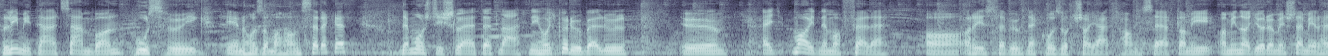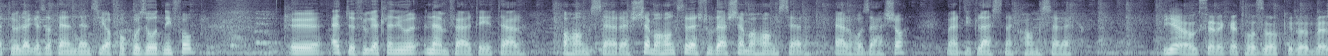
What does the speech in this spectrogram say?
Limitált számban, 20 főig én hozom a hangszereket, de most is lehetett látni, hogy körülbelül ö, egy majdnem a fele a résztvevőknek hozott saját hangszert, ami, ami nagy öröm, és remélhetőleg ez a tendencia fokozódni fog. Ö, ettől függetlenül nem feltétel a hangszerre, sem a hangszeres tudás, sem a hangszer elhozása, mert itt lesznek hangszerek. Milyen hangszereket hozol különben?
